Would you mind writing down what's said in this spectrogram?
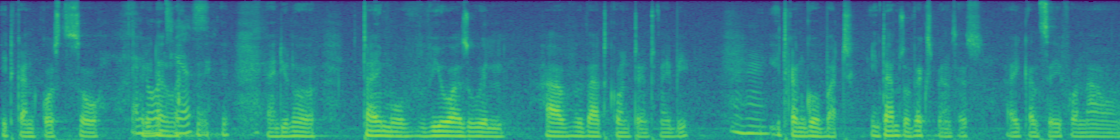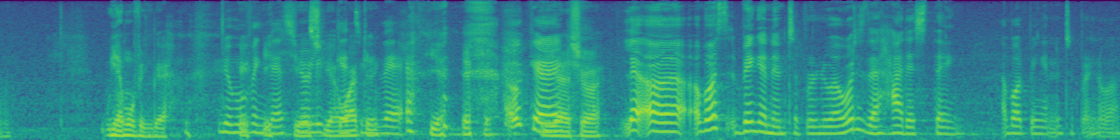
it can cost. So And I what, yes. and you know, time of viewers will have that content maybe Mhm. it can go, but in terms of expenses, I can say for now we are moving there. You're moving there, Yes, slowly we are getting working. there. yeah. okay. Yeah, sure. Uh, about being an entrepreneur, what is the hardest thing about being an entrepreneur?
